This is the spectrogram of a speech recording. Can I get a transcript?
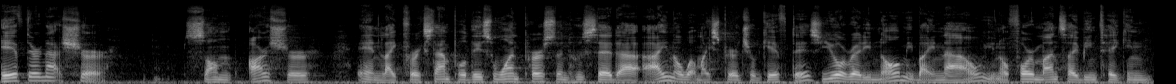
If they're not sure, some are sure. And, like, for example, this one person who said, uh, I know what my spiritual gift is. You already know me by now. You know, four months I've been taking,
